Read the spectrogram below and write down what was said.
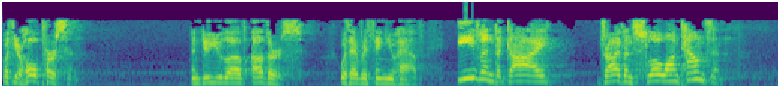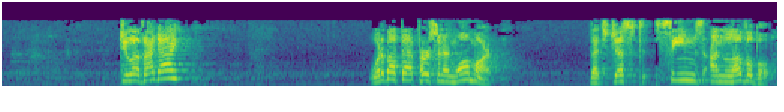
With your whole person? And do you love others with everything you have? Even the guy driving slow on Townsend. Do you love that guy? What about that person in Walmart? that just seems unlovable.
